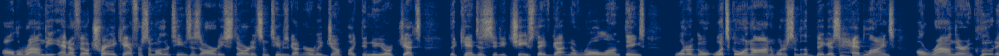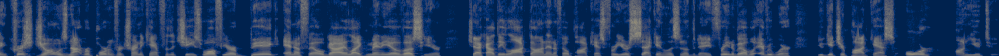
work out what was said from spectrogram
all around the NFL. Training camp for some other teams has already started. Some teams got an early jump, like the New York Jets, the Kansas City Chiefs. They've gotten a roll on things. What are going? What's going on? What are some of the biggest headlines around there, including Chris Jones not reporting for training camp for the Chiefs. Well, if you're a big NFL guy like many of us here, check out the Locked On NFL podcast for your second listen of the day, free and available everywhere you get your podcasts or on YouTube.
